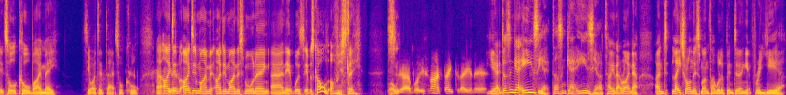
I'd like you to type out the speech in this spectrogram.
It's all cool by me. See what I did there? It's all cool. Uh, I did. I did mine. I did mine this morning, and it was it was cold. Obviously. Well, yeah, but it's a nice day today, isn't it? Yeah, it doesn't get easier. It doesn't get easier. I'll tell you that right now. And later on this month, I will have been doing it for a year.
